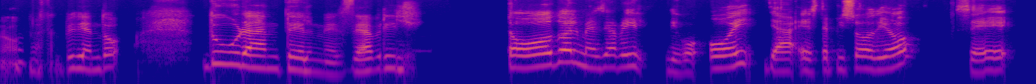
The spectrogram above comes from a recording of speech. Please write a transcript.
¿no? Lo están pidiendo durante el mes de abril. Todo el mes de abril. Digo, hoy ya este episodio se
